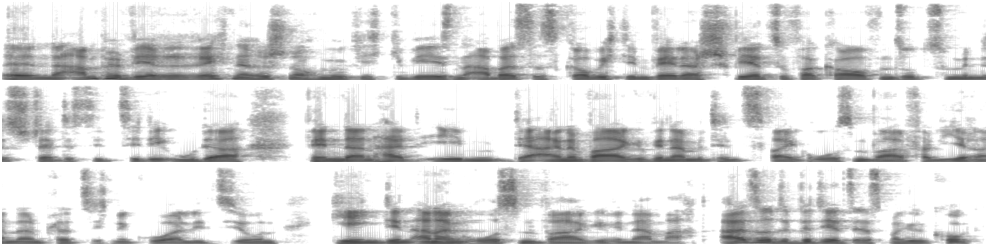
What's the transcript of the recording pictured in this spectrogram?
eine Ampel wäre rechnerisch noch möglich gewesen, aber es ist, glaube ich, dem Wähler schwer zu verkaufen. So zumindest stellt es die CDU da, wenn dann halt eben der eine Wahlgewinner mit den zwei großen Wahlverlierern dann plötzlich eine Koalition gegen den anderen großen Wahlgewinner macht. Also wird jetzt erstmal geguckt,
